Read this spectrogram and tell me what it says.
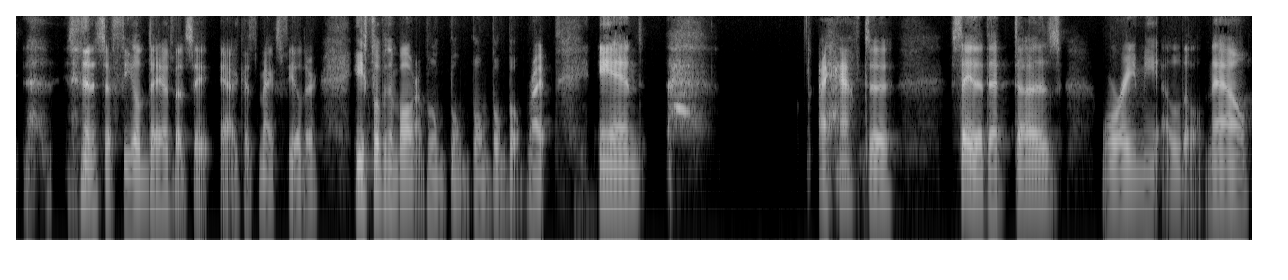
then it's a field day. I was about to say, yeah, because Max Fielder, he's flipping the ball around, boom, boom, boom, boom, boom, right? And I have to say that that does worry me a little. Now,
